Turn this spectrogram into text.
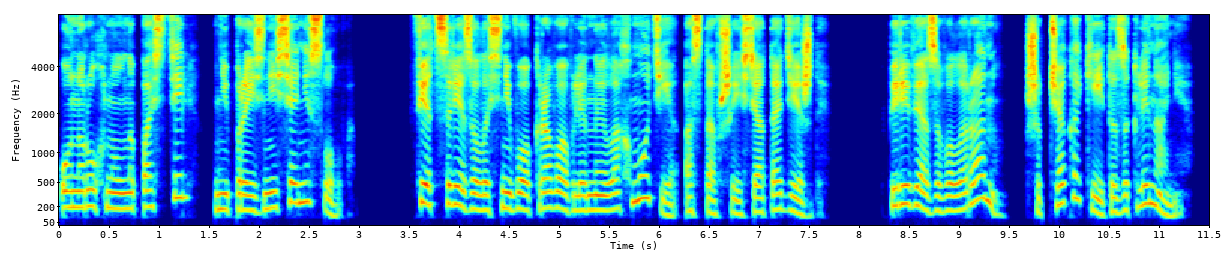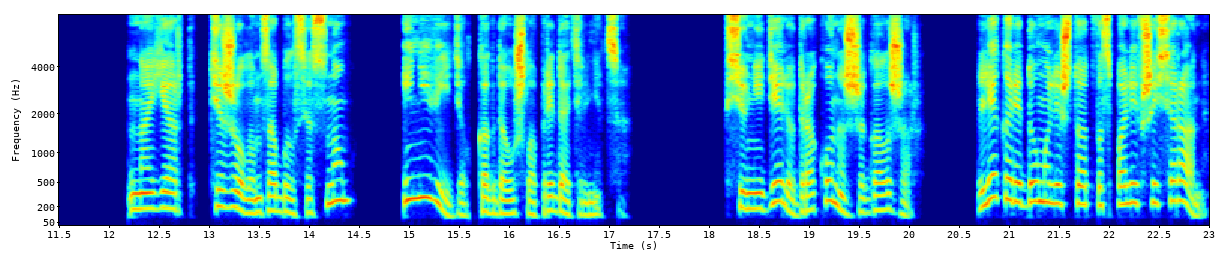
Он рухнул на постель, не произнеся ни слова. Фет срезала с него окровавленные лохмотья, оставшиеся от одежды, перевязывала рану, шепча какие-то заклинания. Наярд тяжелым забылся сном и не видел, когда ушла предательница. Всю неделю дракона сжигал жар. Лекари думали, что от воспалившейся раны,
